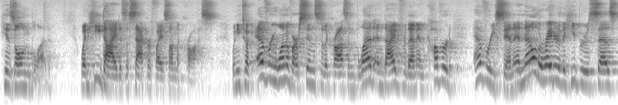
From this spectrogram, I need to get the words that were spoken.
his own blood when he died as a sacrifice on the cross when he took every one of our sins to the cross and bled and died for them and covered every sin. And now the writer of the Hebrews says,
